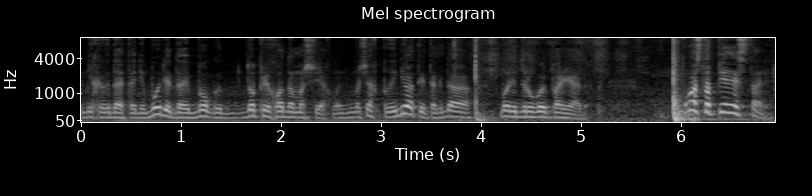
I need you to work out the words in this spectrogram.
никогда это не будет, дай Бог, до прихода Машеха. Машех придет, и тогда будет другой порядок. Просто перестанет.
